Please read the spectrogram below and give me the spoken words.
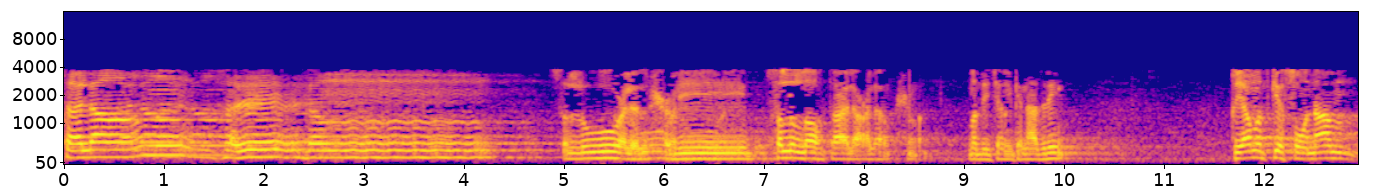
سلام ہر دم صلو علی الحبیب صلی اللہ تعالی علی محمد مدی چینل کے ناظرین قیامت کے سو نام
